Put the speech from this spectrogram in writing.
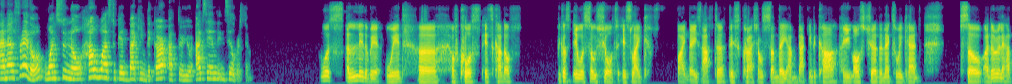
And Alfredo wants to know how was to get back in the car after your accident in Silverstone. was a little bit weird. Uh, of course, it's kind of because it was so short. It's like five days after this crash on Sunday. I'm back in the car in Austria the next weekend, so I don't really have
